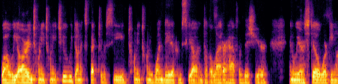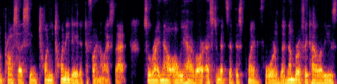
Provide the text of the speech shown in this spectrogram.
While we are in 2022, we don't expect to receive 2021 data from CDOT until the latter half of this year. And we are still working on processing 2020 data to finalize that. So right now, all we have are estimates at this point for the number of fatalities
